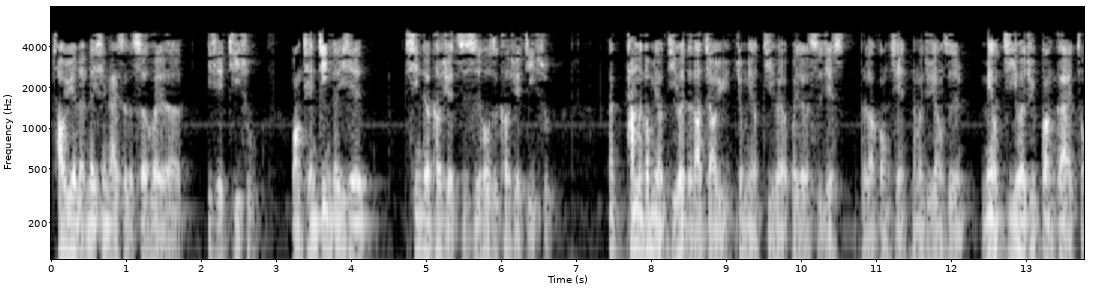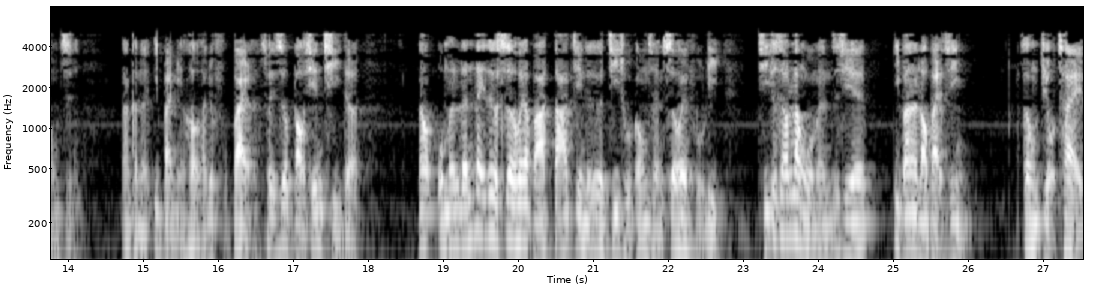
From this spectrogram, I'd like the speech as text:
超越人类现在这个社会的一些基础往前进的一些新的科学知识或是科学技术。那他们都没有机会得到教育，就没有机会为这个世界得到贡献。他们就像是没有机会去灌溉种子，那可能一百年后它就腐败了。所以是有保鲜期的。那我们人类这个社会要把它搭建的这个基础工程、社会福利，其实就是要让我们这些一般的老百姓、这种韭菜，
